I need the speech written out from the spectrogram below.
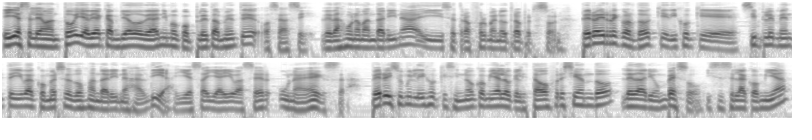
Ella se levantó y había cambiado de ánimo completamente, o sea, sí, le das una mandarina y se transforma en otra persona. Pero ahí recordó que dijo que simplemente iba a comerse dos mandarinas al día, y esa ya iba a ser una extra. Pero Izumi le dijo que si no comía lo que le estaba ofreciendo, le daría un beso, y si se la comía,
